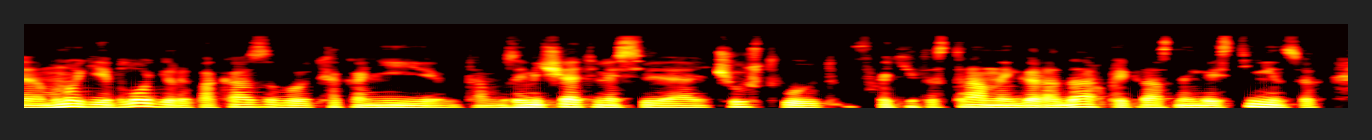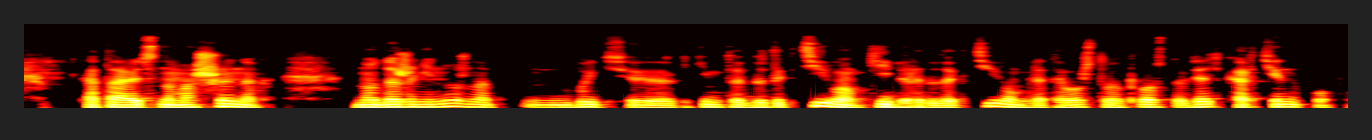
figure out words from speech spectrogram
Э, многие блогеры показывают, как они там замечательно себя чувствуют в каких-то странных городах, прекрасных гостиницах, катаются на машинах, но даже не нужно быть э, каким-то детективом, кибердетективом для того, чтобы просто взять картинку,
